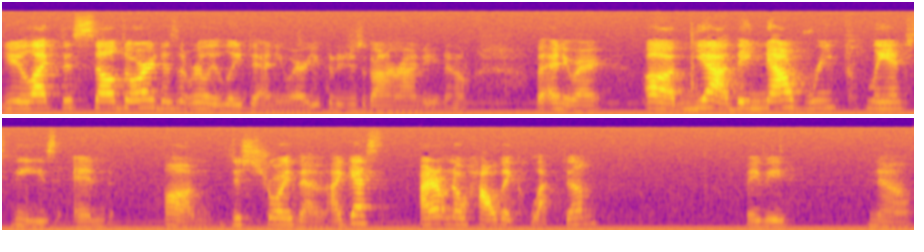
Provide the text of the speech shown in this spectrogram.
You like this cell door? It doesn't really lead to anywhere. You could have just gone around it, you know. But anyway, um, yeah, they now replant these and um, destroy them. I guess I don't know how they collect them. Maybe, no.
